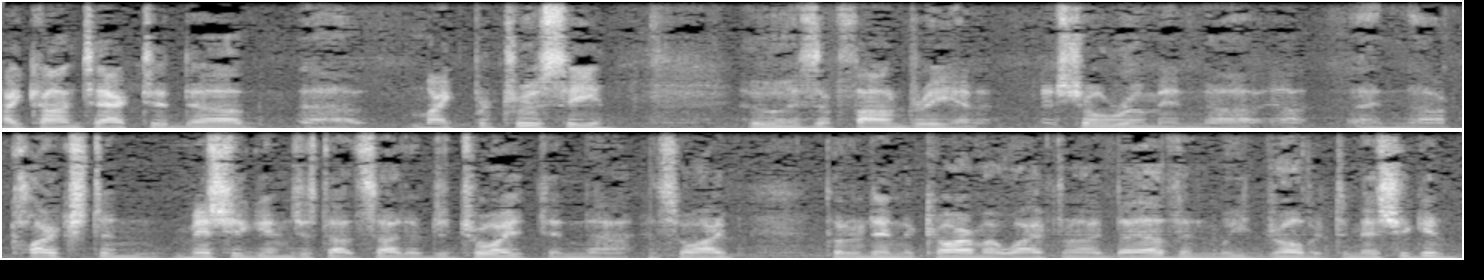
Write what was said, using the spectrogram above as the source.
I contacted uh, uh Mike Petrucci, who is a foundry and showroom in uh, in uh, Clarkston, Michigan, just outside of Detroit, and, and so I put it in the car. My wife and I, Bev, and we drove it to Michigan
